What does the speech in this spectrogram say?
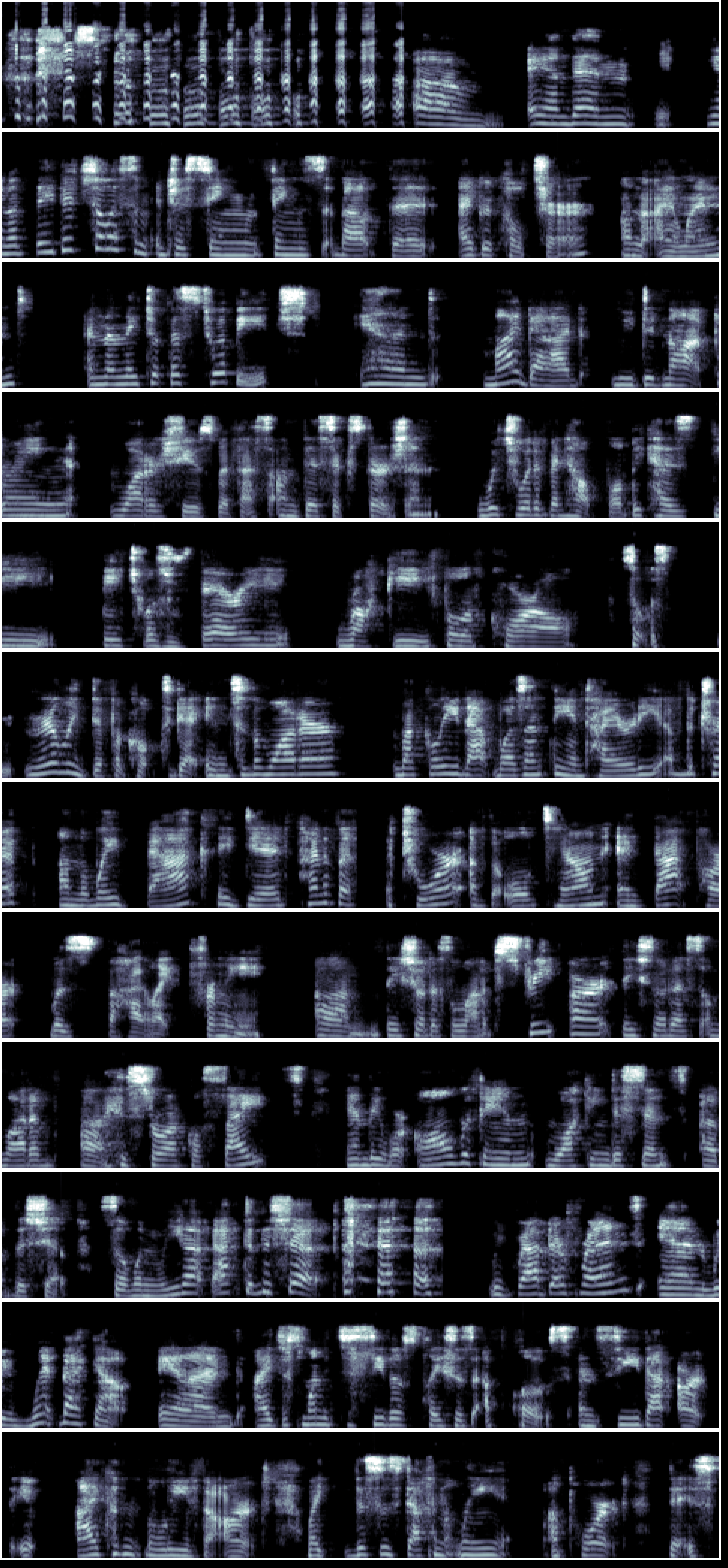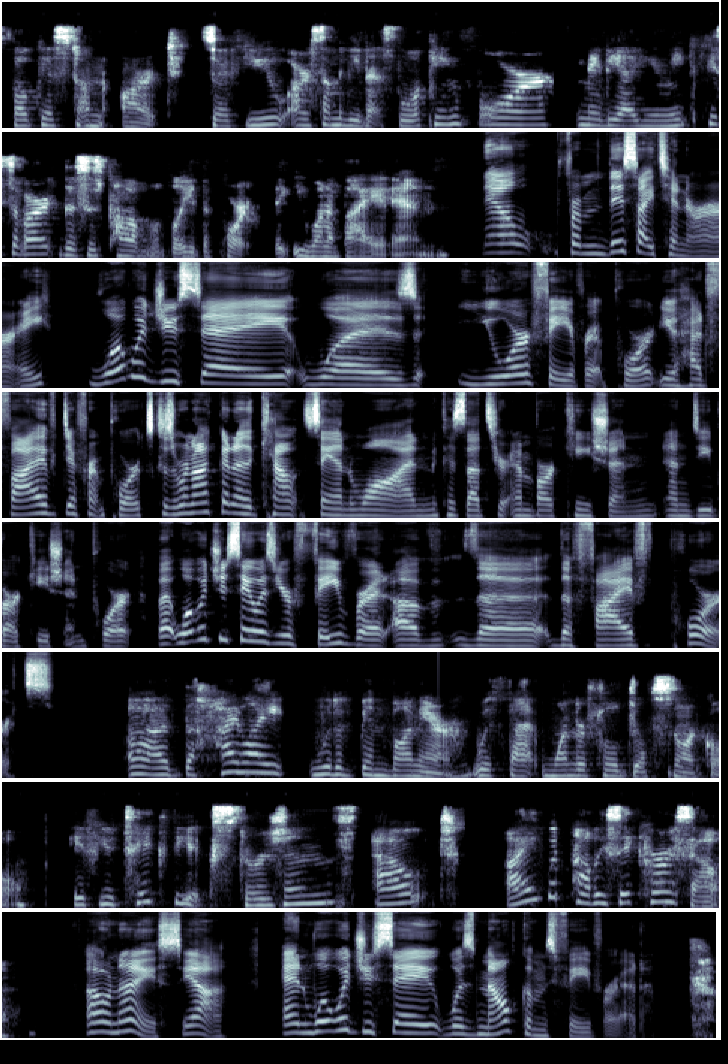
um, and then you know, they did show us some interesting things about the agriculture on the island. And then they took us to a beach. And my bad, we did not bring water shoes with us on this excursion, which would have been helpful because the beach was very rocky, full of coral. So it was really difficult to get into the water. Luckily, that wasn't the entirety of the trip. On the way back, they did kind of a, a tour of the old town, and that part was the highlight for me. Um, they showed us a lot of street art. They showed us a lot of uh, historical sites, and they were all within walking distance of the ship. So when we got back to the ship, we grabbed our friends and we went back out. And I just wanted to see those places up close and see that art. It, I couldn't believe the art. Like this is definitely a port that is focused on art. So if you are somebody that's looking for maybe a unique piece of art, this is probably the port that you want to buy it in. Now, from this itinerary, what would you say was your favorite port? You had five different ports because we're not going to count San Juan because that's your embarkation and debarkation port. But what would you say was your favorite of the the five ports? Uh, the highlight would have been Bonaire with that wonderful drift snorkel. If you take the excursions out, I would probably say Curacao. Oh, nice. Yeah. And what would you say was Malcolm's favorite?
